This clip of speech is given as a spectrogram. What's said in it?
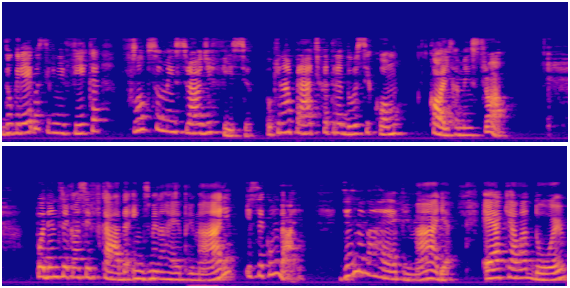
Do grego significa fluxo menstrual difícil, o que na prática traduz-se como cólica menstrual, podendo ser classificada em dismenorreia primária e secundária. Dismenorreia primária é aquela dor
